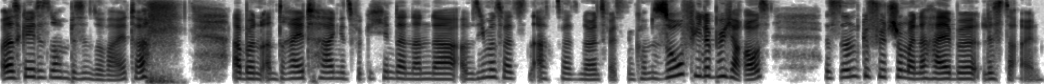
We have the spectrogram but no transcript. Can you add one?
Und das geht jetzt noch ein bisschen so weiter. Aber an drei Tagen jetzt wirklich hintereinander, am 27., 28., 29. kommen so viele Bücher raus. Das nimmt gefühlt schon meine halbe Liste ein.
